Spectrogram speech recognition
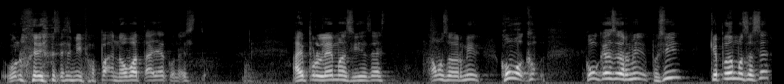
Uno de ellos es mi papá, no batalla con esto. Hay problemas y dice, vamos a dormir. ¿Cómo, cómo, cómo que vas a dormir? Pues sí, ¿qué podemos hacer?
